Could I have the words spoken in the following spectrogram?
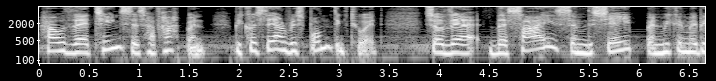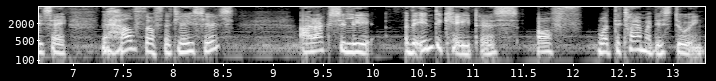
how the changes have happened because they are responding to it. So the the size and the shape, and we can maybe say the health of the glaciers, are actually the indicators of what the climate is doing.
